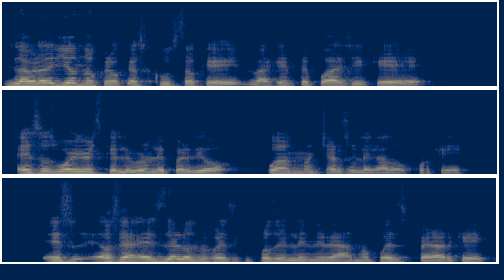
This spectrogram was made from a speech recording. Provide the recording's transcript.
la verdad yo no creo que es justo que la gente pueda decir que esos Warriors que LeBron le perdió puedan manchar su legado, porque es, o sea, es de los mejores equipos del NBA. No puedes esperar que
